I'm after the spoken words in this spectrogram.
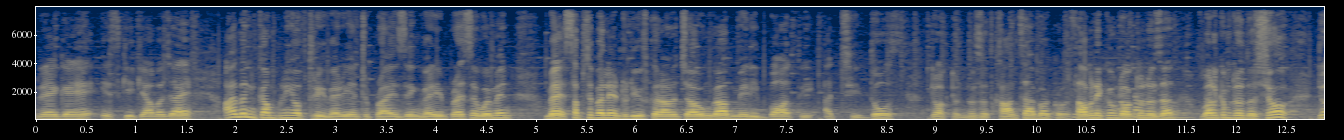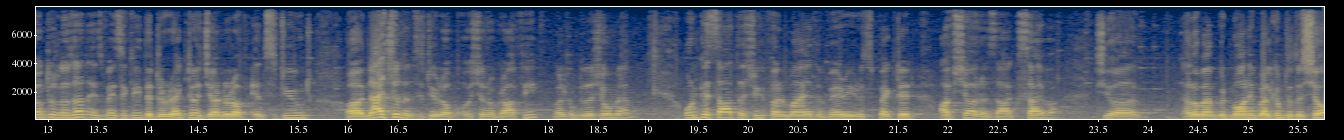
रह गए हैं। इसकी क्या वजह है? I am in company of three very enterprising very impressive women मैं सबसे पहले इंट्रोड्यूस कराना चाहूँगा मेरी बहुत ही अच्छी दोस्त डॉक्टर नुजरत खान साहबा को। अलैक्म doctor Nusrat welcome to the show doctor Nusrat is basically the director general of institute national institute of oceanography welcome to the show ma'am उनके साथ तशरीफ़ फरमा है the very respected Afsha Razzaq साहिबा। Hello ma'am good morning welcome to the show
